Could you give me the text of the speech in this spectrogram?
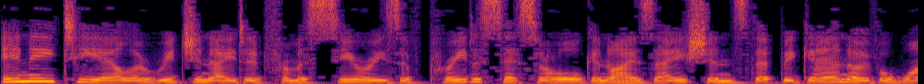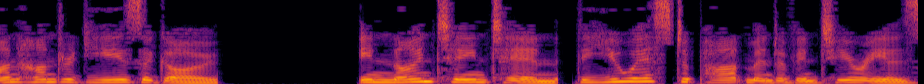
NETL originated from a series of predecessor organizations that began over 100 years ago. In 1910, the U.S. Department of Interior's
